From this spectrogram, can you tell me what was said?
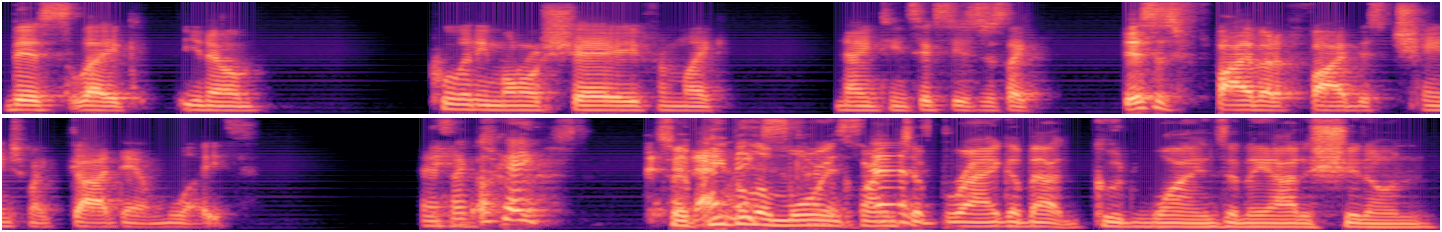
this like you know Puligny Montrachet from like 1960s just like this is five out of five this changed my goddamn life and it's like okay So people are more inclined to brag about good wines than they are to shit on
